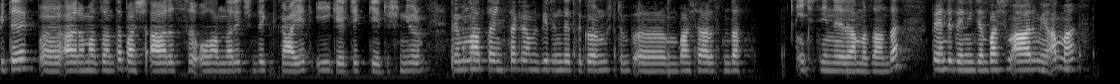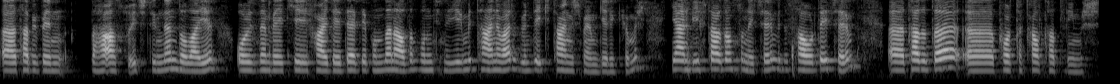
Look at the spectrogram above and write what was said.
bir de e, Ramazan'da baş ağrısı olanlar için de gayet iyi gelecek diye düşünüyorum. Ben bunu hatta Instagram'da birinde de görmüştüm. Ee, baş ağrısında içtiğini Ramazan'da. Ben de deneyeceğim. Başım ağrımıyor ama e, tabii ben daha az su içtiğimden dolayı o yüzden belki fayda eder diye bundan aldım. Bunun içinde 20 tane var. Günde 2 tane içmem gerekiyormuş. Yani bir iftardan sonra içerim bir de sahurda içerim. E, tadı da e, portakal tatlıymış.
